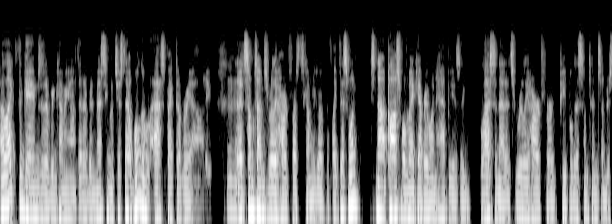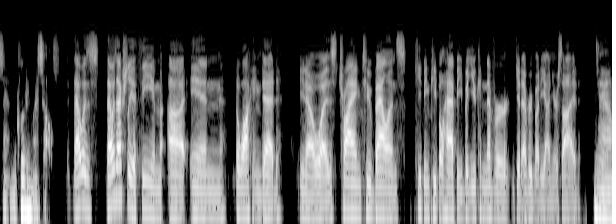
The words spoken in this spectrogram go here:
I like the games that have been coming out that have been messing with just that one little aspect of reality Mhm. that it's sometimes really hard for us to come to grips with. Like this one, it's not possible to make everyone happy. Is a lesson that it's really hard for people to sometimes understand, including myself. that was that was actually a theme uh, in The Walking Dead. You know, was trying to balance keeping people happy, but you can never get everybody on your side. Yeah.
